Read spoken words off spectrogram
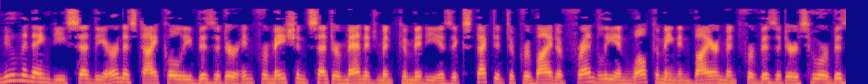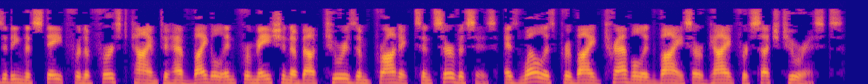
Numenengi said the Ernest Ikoli Visitor Information Center Management Committee is expected to provide a friendly and welcoming environment for visitors who are visiting the state for the first time to have vital information about tourism products and services, as well as provide travel advice or guide for such tourists.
